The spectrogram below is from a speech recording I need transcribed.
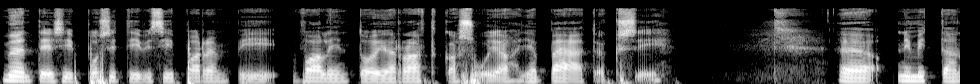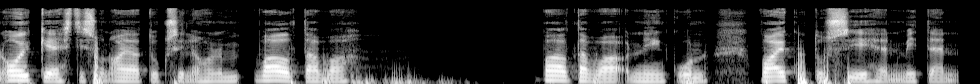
myönteisiä, positiivisia, parempia valintoja, ratkaisuja ja päätöksiä. Nimittäin oikeasti sun ajatuksille on valtava, valtava niin kuin vaikutus siihen, miten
